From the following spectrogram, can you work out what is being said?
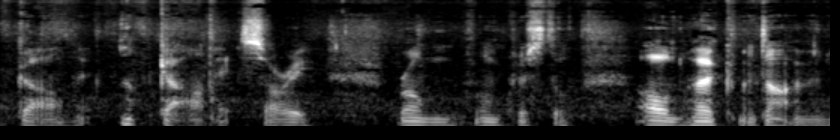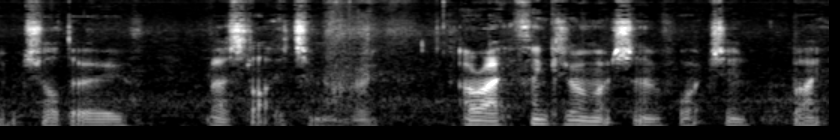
garnet not garnet sorry wrong wrong crystal on Herkimer diamond which I'll do most likely tomorrow. Alright thank you very much then for watching. Bye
